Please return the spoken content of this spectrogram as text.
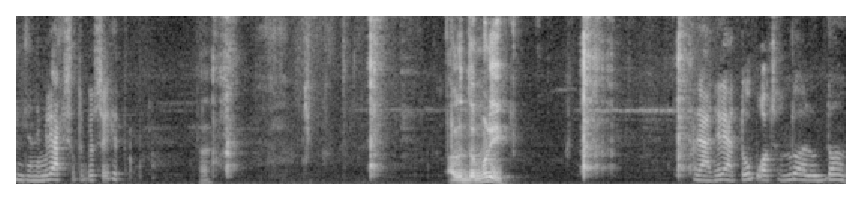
দুজনে মিলে একসাথে বসে খেতে। আলুর দম মুড়ি? রাজের এত পছন্দ আলুর দম।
